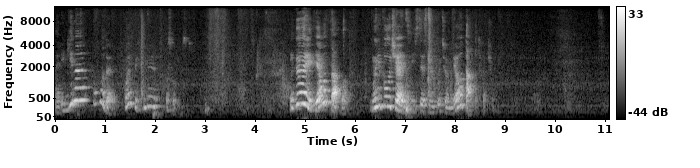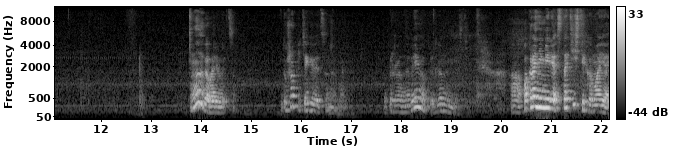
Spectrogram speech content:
А Регина обладает кое-какими способностями. И говорит, я вот так вот, ну не получается естественным путем, я вот так вот договаривается, душа притягивается нормально в определенное время, в определенном месте. А, По крайней мере, статистика моя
